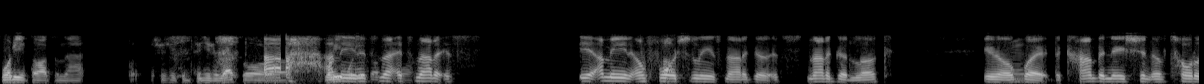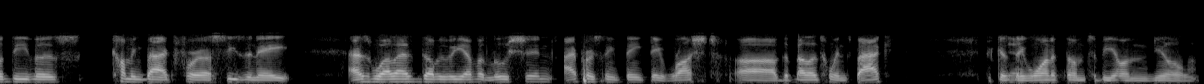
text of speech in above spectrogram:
What are your thoughts on that? Should she continue to wrestle? Uh, I mean, it's not. It's not. A, it's yeah. I mean, unfortunately, it's not a good. It's not a good look. You know, mm-hmm. but the combination of Total Divas coming back for a season eight, as well as WWE Evolution, I personally think they rushed uh, the Bella Twins back because yeah. they wanted them to be on, you know,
